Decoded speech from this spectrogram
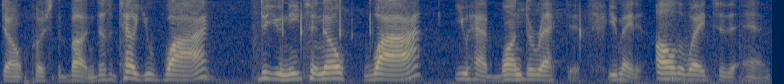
Don't push the button. Does it tell you why? Do you need to know why? You had one directive. You made it all the way to the end.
